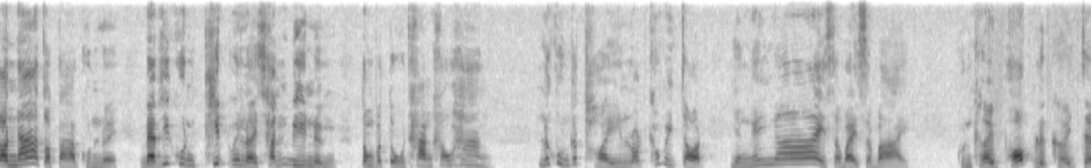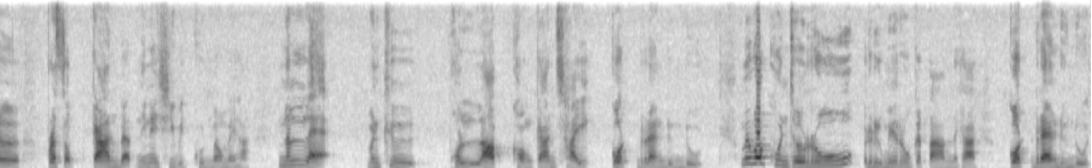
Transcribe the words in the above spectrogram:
ตอนหน้าต่อตาคุณเลย แบบที่คุณคิดไว้เลยชั้น B1 ตรงประตูทางเข้าห้าง แล้วคุณก็ถอยรถเข้าไปจอดอย่างง่ายๆ สบายๆ คุณเคยพบหรือเคยเจอประสบการณ์แบบนี้ในชีวิตคุณบ้างไหมคะ นั่นแหละมันคือผลลัพธ์ของการใช้กฎแรงดึงดูด ไม่ว่าคุณจะรู้หรือไม่รู้ก็ตามนะคะ กฎแรงดึงดูด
